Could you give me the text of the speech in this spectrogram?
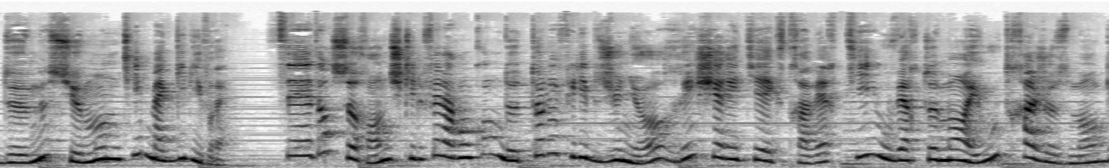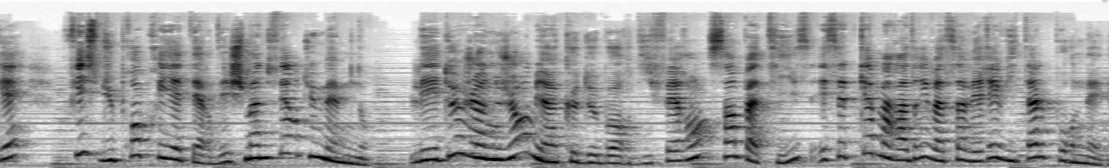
de M. Monty McGillivray. C'est dans ce ranch qu'il fait la rencontre de Tolle Phillips Jr., riche héritier extraverti, ouvertement et outrageusement gay, fils du propriétaire des chemins de fer du même nom. Les deux jeunes gens, bien que de bords différents, sympathisent et cette camaraderie va s'avérer vitale pour Ned.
